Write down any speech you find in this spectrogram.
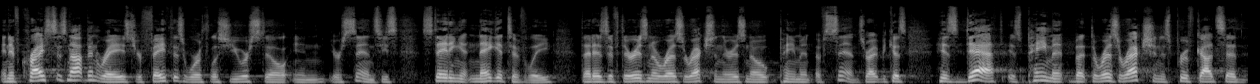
And if Christ has not been raised, your faith is worthless, you are still in your sins. He's stating it negatively, that is, if there is no resurrection, there is no payment of sins, right? Because his death is payment, but the resurrection is proof God said,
